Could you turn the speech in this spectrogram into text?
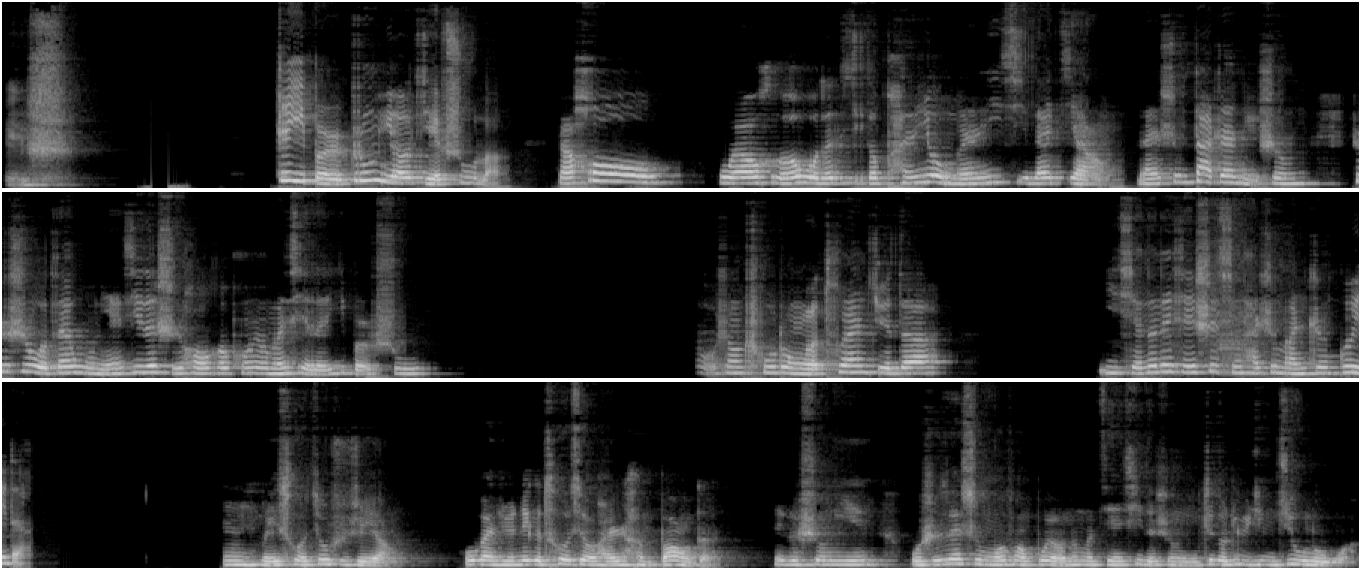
没事，这一本终于要结束了，然后我要和我的几个朋友们一起来讲《男生大战女生》。这是我在五年级的时候和朋友们写的一本书。我上初中了，突然觉得以前的那些事情还是蛮珍贵的。嗯，没错，就是这样。我感觉那个特效还是很棒的，那个声音我实在是模仿不了那么尖细的声音，这个滤镜救了我。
